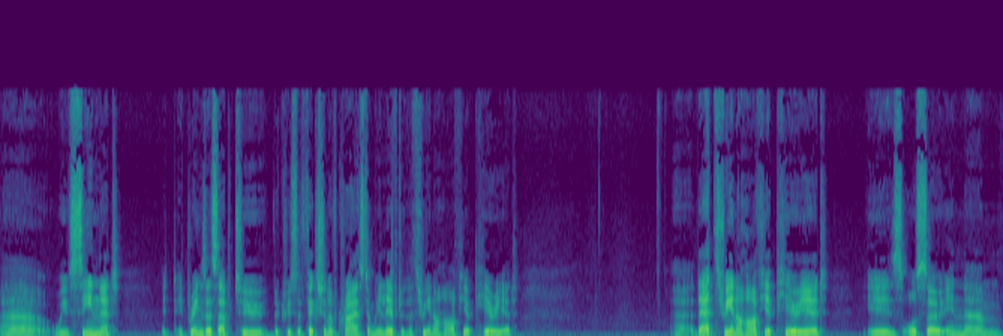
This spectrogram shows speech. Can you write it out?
Uh, we've seen that it, it brings us up to the crucifixion of Christ, and we're left with a three and a half year period. Uh, that three and a half year period is also in um,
